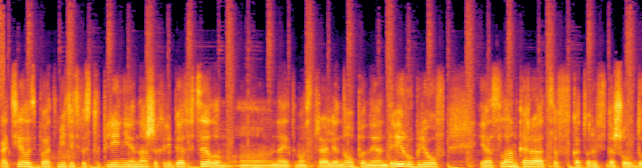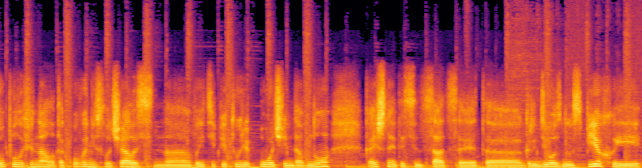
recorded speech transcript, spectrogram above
Хотелось бы отметить выступление наших ребят в целом э, на этом Australian Open. И Андрей Рублев, и Аслан Карацев, который дошел до полуфинала. Такого не случалось на в ATP-туре очень давно. Конечно, это сенсация, это грандиозный успех. И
